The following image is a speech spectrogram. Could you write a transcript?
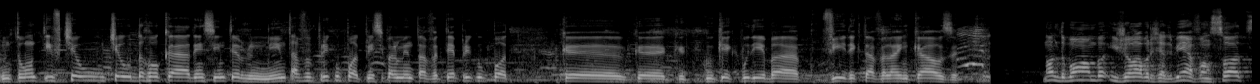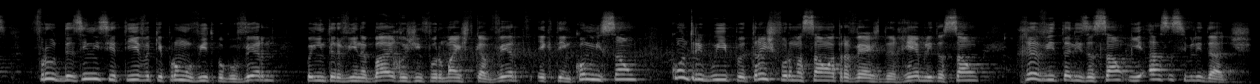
Então tive teu derrocado em si, em termos de mim, estava preocupado, principalmente estava até preocupado que, que, que, o que é que podia a vida que estava lá em causa. Nol de Bomba e obras já de bem avançado, fruto das iniciativas que é promovido pelo governo para intervir na bairros informais de Cabo Verde e que tem como missão contribuir para a transformação através da reabilitação, revitalização e acessibilidades.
